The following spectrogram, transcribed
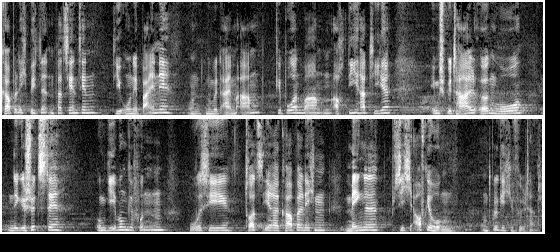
körperlich behinderten Patientin, die ohne Beine und nur mit einem Arm geboren war. Und auch die hat hier im Spital irgendwo eine geschützte Umgebung gefunden, wo sie trotz ihrer körperlichen Mängel sich aufgehoben und glücklich gefühlt hat.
